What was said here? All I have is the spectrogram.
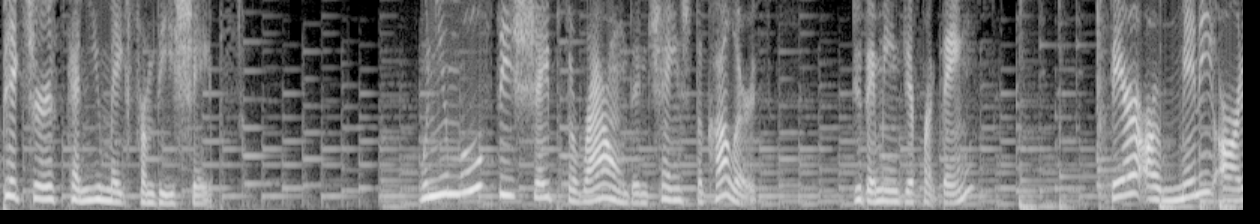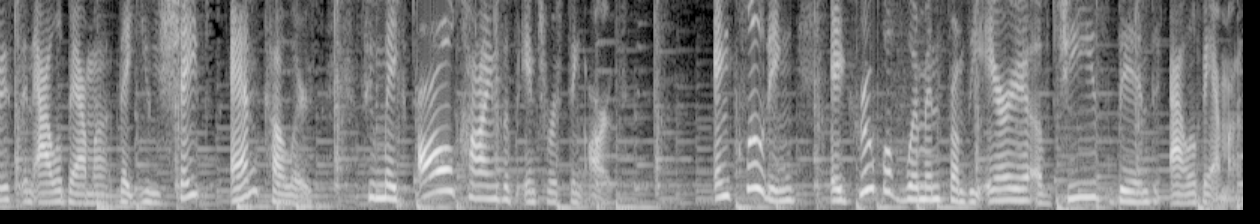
pictures can you make from these shapes? When you move these shapes around and change the colors, do they mean different things? There are many artists in Alabama that use shapes and colors to make all kinds of interesting art, including a group of women from the area of Gee's Bend, Alabama,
